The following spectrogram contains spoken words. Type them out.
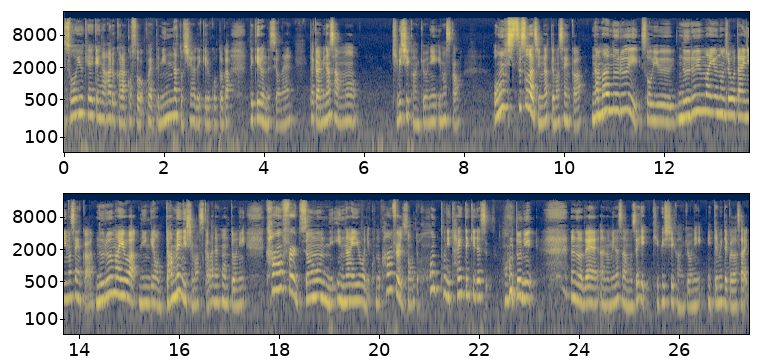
そういう経験があるからこそ、こうやってみんなとシェアできることができるんですよね。だから皆さんも厳しい環境にいますか？温室育ちになってませんか？生ぬるい、そういうぬるま湯の状態にいませんか？ぬるま湯は人間をダメにしますからね、本当に。カンフォートゾーンにいないように、このカンフォートゾーンって本当に大敵です。本当に。なので、あの、皆さんもぜひ厳しい環境に行ってみてください。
